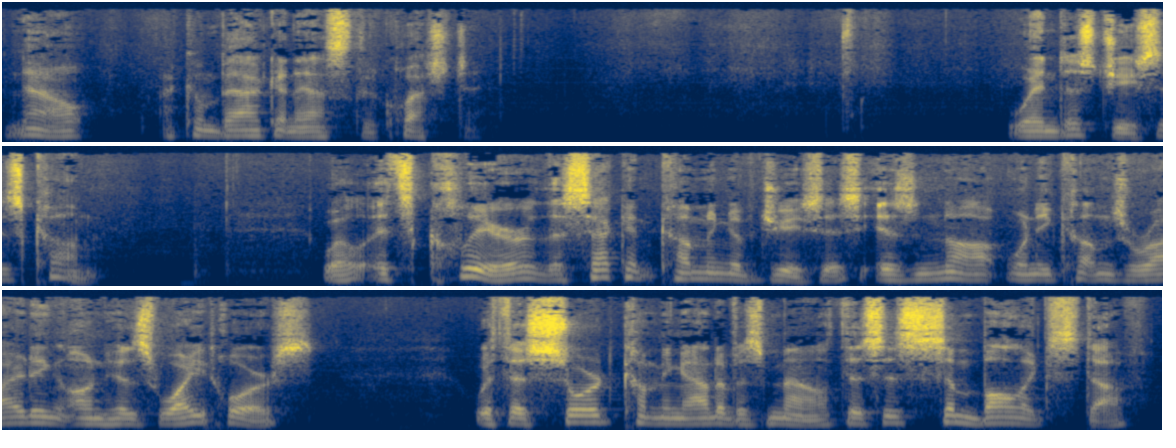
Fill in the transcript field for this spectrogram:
Now, I come back and ask the question When does Jesus come? Well, it's clear the second coming of Jesus is not when he comes riding on his white horse with a sword coming out of his mouth. This is symbolic stuff.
